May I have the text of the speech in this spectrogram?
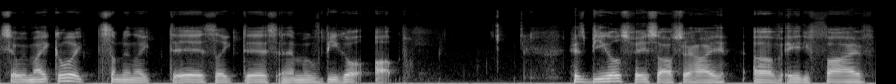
So we might go like something like this, like this, and then move Beagle up. His Beagle's face-offs are high of 85,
